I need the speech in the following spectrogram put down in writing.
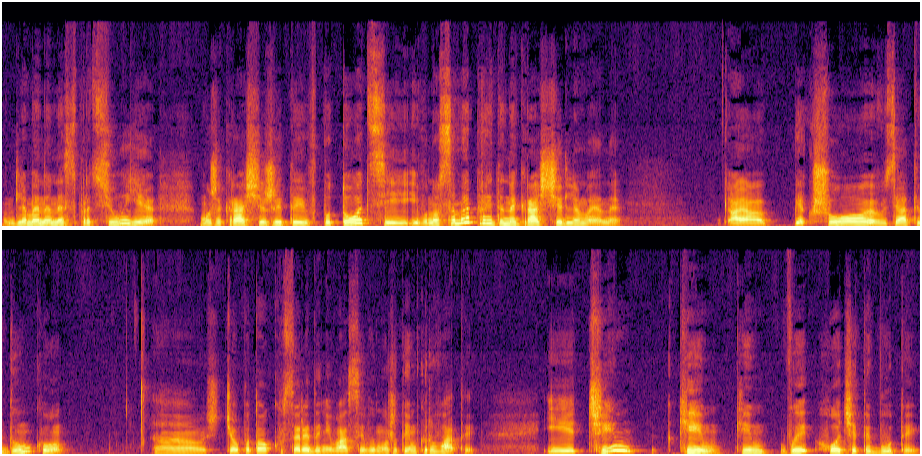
для мене не спрацює, може краще жити в потоці, і воно саме прийде найкраще для мене. А якщо взяти думку, що поток всередині вас, і ви можете їм керувати. І чим, ким, ким ви хочете бути,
